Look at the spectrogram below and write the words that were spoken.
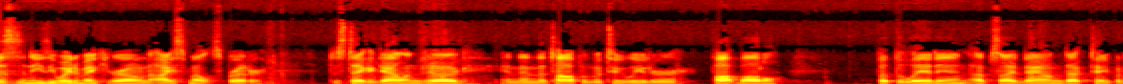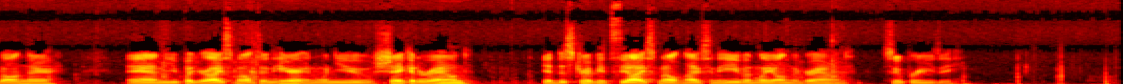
This is an easy way to make your own ice melt spreader. Just take a gallon jug and then the top of a two liter pop bottle. Put the lid in upside down, duct tape it on there. And you put your ice melt in here and when you shake it around, it distributes the ice melt nice and evenly on the ground. Super easy.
